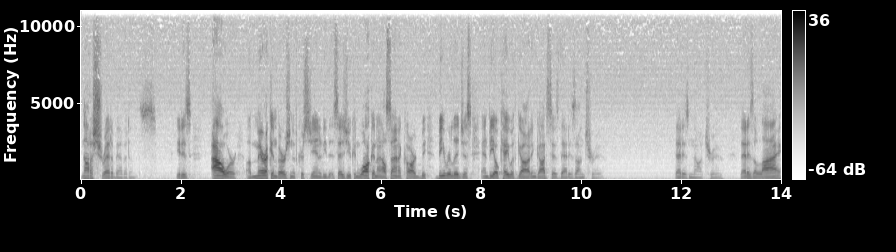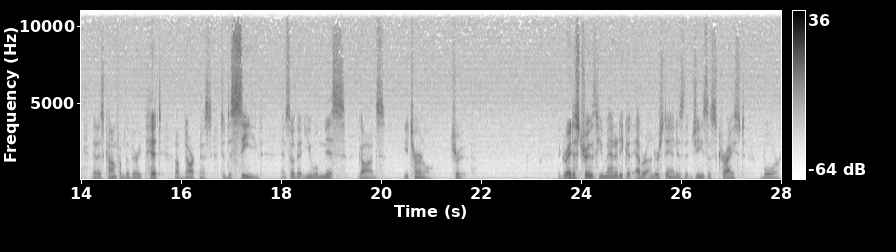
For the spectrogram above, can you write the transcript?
Not a shred of evidence. It is our American version of Christianity that says you can walk an aisle, sign a card, be, be religious, and be okay with God, and God says that is untrue. That is not true. That is a lie that has come from the very pit of darkness to deceive, and so that you will miss God's eternal truth. The greatest truth humanity could ever understand is that Jesus Christ bore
